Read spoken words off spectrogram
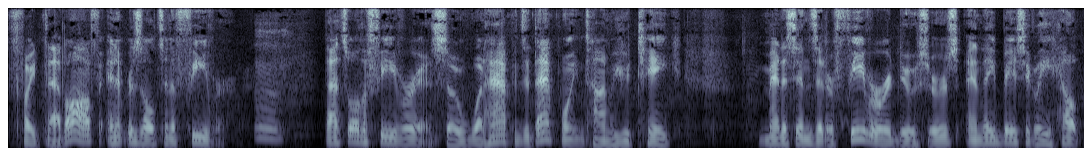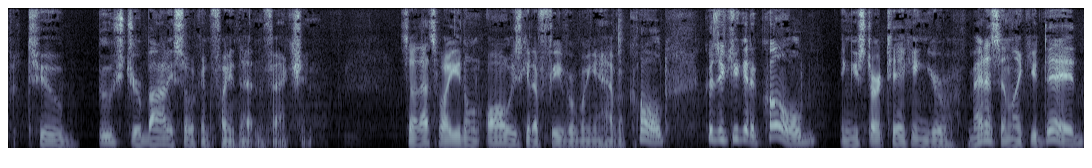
fight that off, and it results in a fever. Mm. That's all the fever is. So what happens at that point in time is you take medicines that are fever reducers, and they basically help to boost your body so it can fight that infection. So that's why you don't always get a fever when you have a cold. Because if you get a cold and you start taking your medicine like you did,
